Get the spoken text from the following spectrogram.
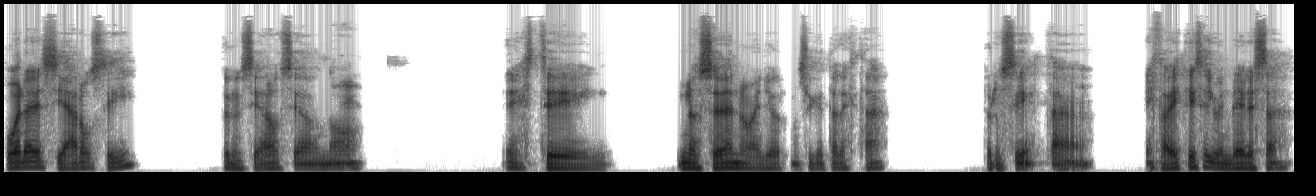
Fuera de Seattle, sí, pero en Seattle, Seattle no. Este, no sé de Nueva York, no sé qué tal está, pero sí está, está difícil vender esa,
